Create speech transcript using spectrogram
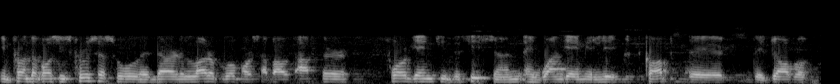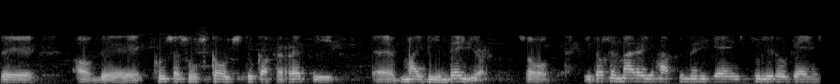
in front of us is Cruz Azul, and there are a lot of rumors about after four games in the season and one game in League Cup, the the job of the of the Cruz Azul's coach Tuca Ferretti uh, might be in danger. So it doesn't matter you have too many games, too little games.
